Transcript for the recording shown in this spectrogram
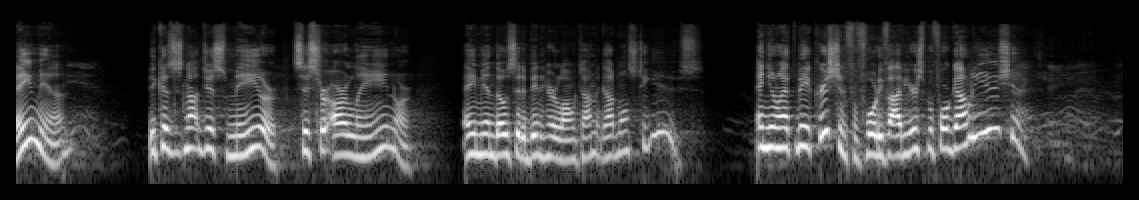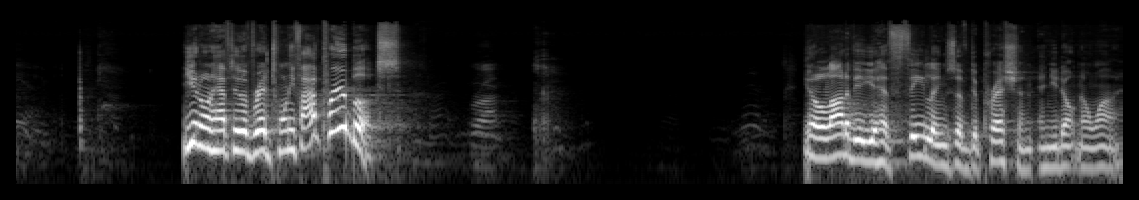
Amen because it's not just me or Sister Arlene or, amen, those that have been here a long time that God wants to use. And you don't have to be a Christian for 45 years before God will use you. You don't have to have read 25 prayer books. You know, a lot of you, you have feelings of depression and you don't know why.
